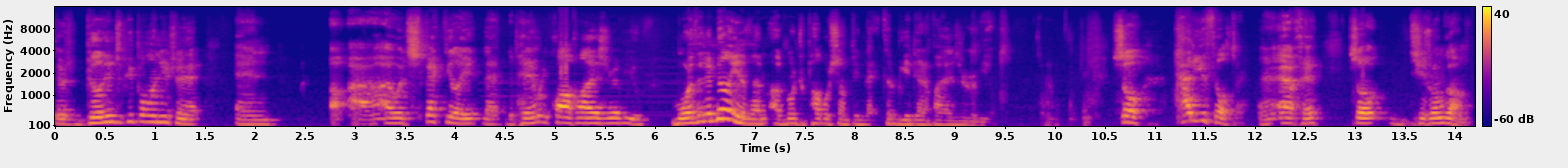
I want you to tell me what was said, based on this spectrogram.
there's billions of people on the internet, and I would speculate that depending on what you qualify as a review, more than a million of them are going to publish something that could be identified as a review. So how do you filter? Uh, okay, so here's where I'm going.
